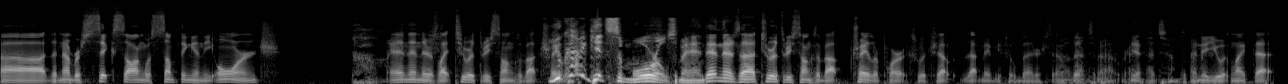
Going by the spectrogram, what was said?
Uh, the number six song was "Something in the Orange," and then there's like two or three songs about you got to get some morals, man. then there's uh, two or three songs about trailer parks, which that, that made me feel better. So Oh, that's uh, about right. Yeah. That sounds I knew right. you wouldn't like that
